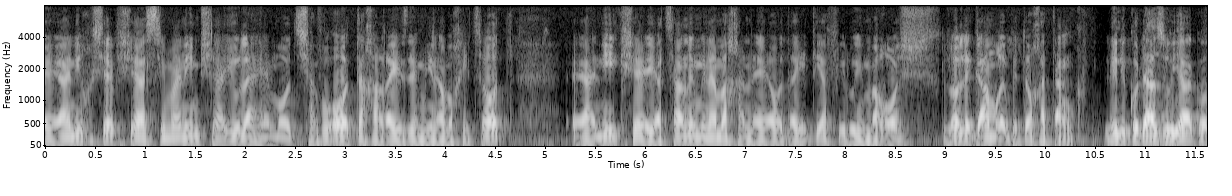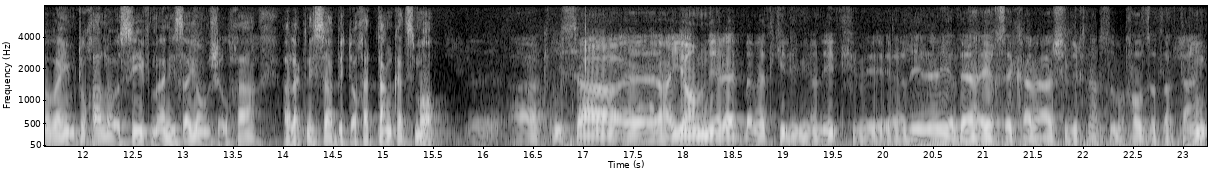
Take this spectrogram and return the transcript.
אה, אני חושב שהסימנים שהיו להם עוד שבועות אחרי זה מן המחיצות, אה, אני כשיצאנו מן המחנה עוד הייתי אפילו עם הראש לא לגמרי בתוך הטנק. לנקודה זו, יעקב, האם תוכל להוסיף מהניסיון שלך על הכניסה בתוך הטנק עצמו? הכניסה אה, היום נראית באמת כדמיונית, ואני אינני יודע איך זה קרה שנכנסנו בכל זאת לטנק,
